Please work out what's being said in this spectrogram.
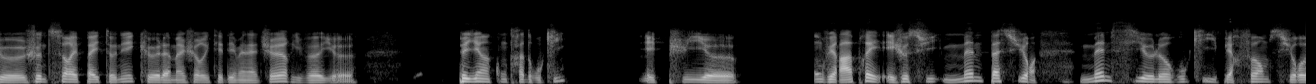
heu, je ne serais pas étonné que la majorité des managers, ils veuillent, payer un contrat de rookie Mmh. et puis, on verra après et je suis même pas sûr, même si, heu, le rookie performe sur,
